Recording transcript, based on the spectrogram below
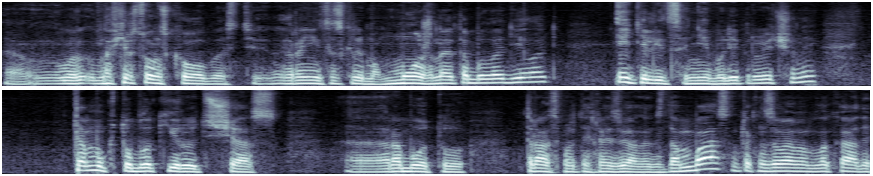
э, на Херсонской области, на границе с Крымом, можно это было делать. Эти лица не были привлечены. Тому, кто блокирует сейчас э, работу транспортных развязок с Донбассом, так называемой блокады,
